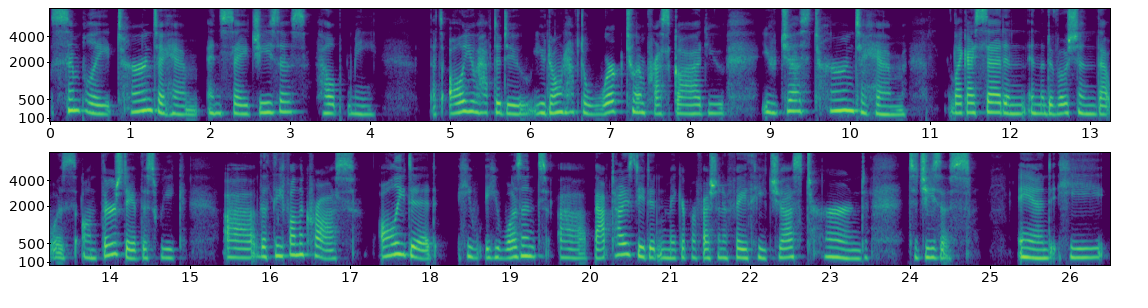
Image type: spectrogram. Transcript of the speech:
simply turn to Him and say, Jesus, help me. That's all you have to do. You don't have to work to impress God. You you just turn to him. Like I said in in the devotion that was on Thursday of this week, uh, the thief on the cross, all he did, he he wasn't uh, baptized. He didn't make a profession of faith. He just turned to Jesus, and he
